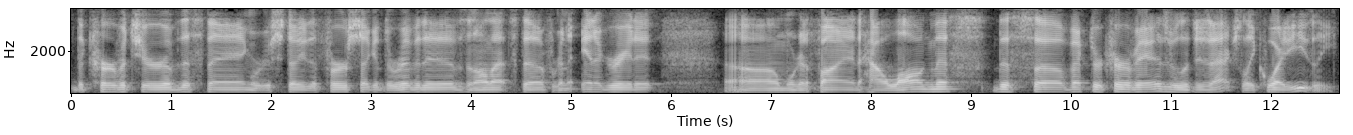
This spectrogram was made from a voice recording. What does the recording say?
the curvature of this thing. We're going to study the first, second derivatives and all that stuff. We're going to integrate it. Um, we're going to find how long this this uh, vector curve is, which is actually quite easy.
